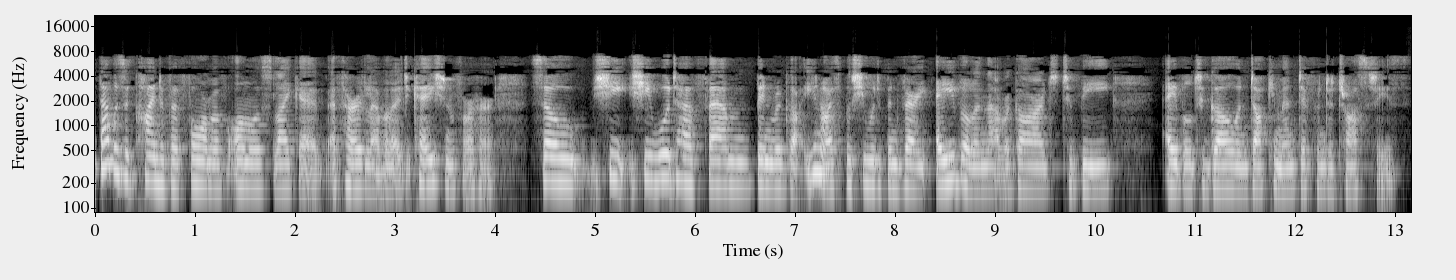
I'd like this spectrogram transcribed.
that was a kind of a form of almost like a, a third level education for her. So she she would have um, been regard, you know, I suppose she would have been very able in that regard to be able to go and document different atrocities.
